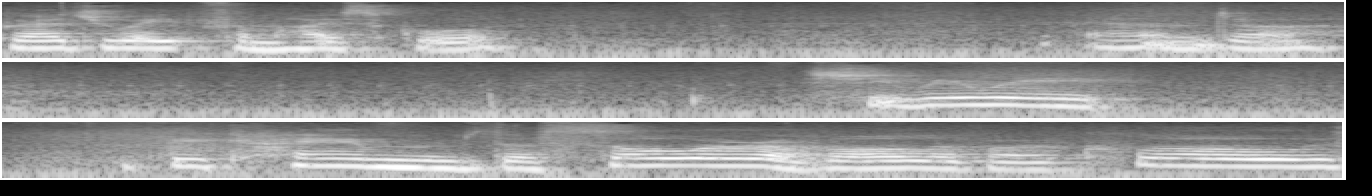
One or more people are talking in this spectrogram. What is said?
graduate from high school. And uh, she really became the sewer of all of our clothes,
